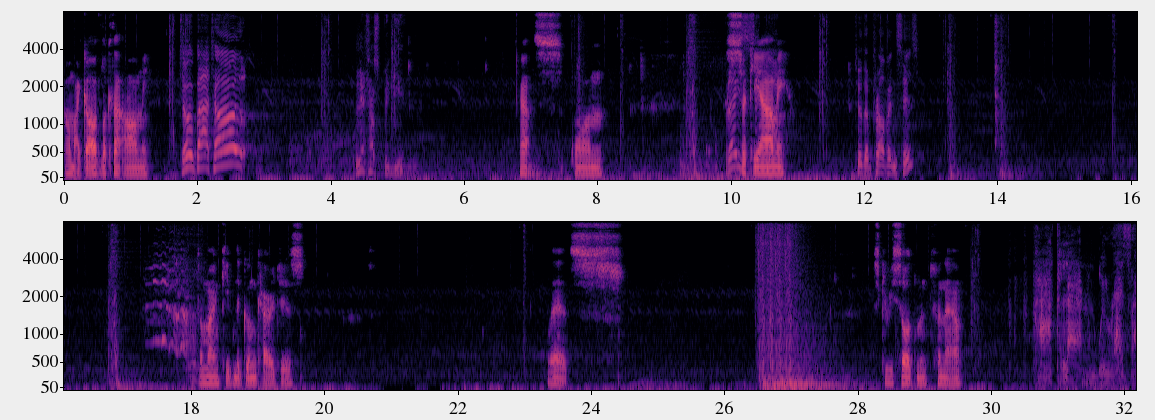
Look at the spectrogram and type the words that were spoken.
Oh my god, look at that army. To battle! Let us begin. That's one sucky army. To the provinces. Don't mind keeping the gun carriages. Let's let's give you swordsman for now. Our clan will rise.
